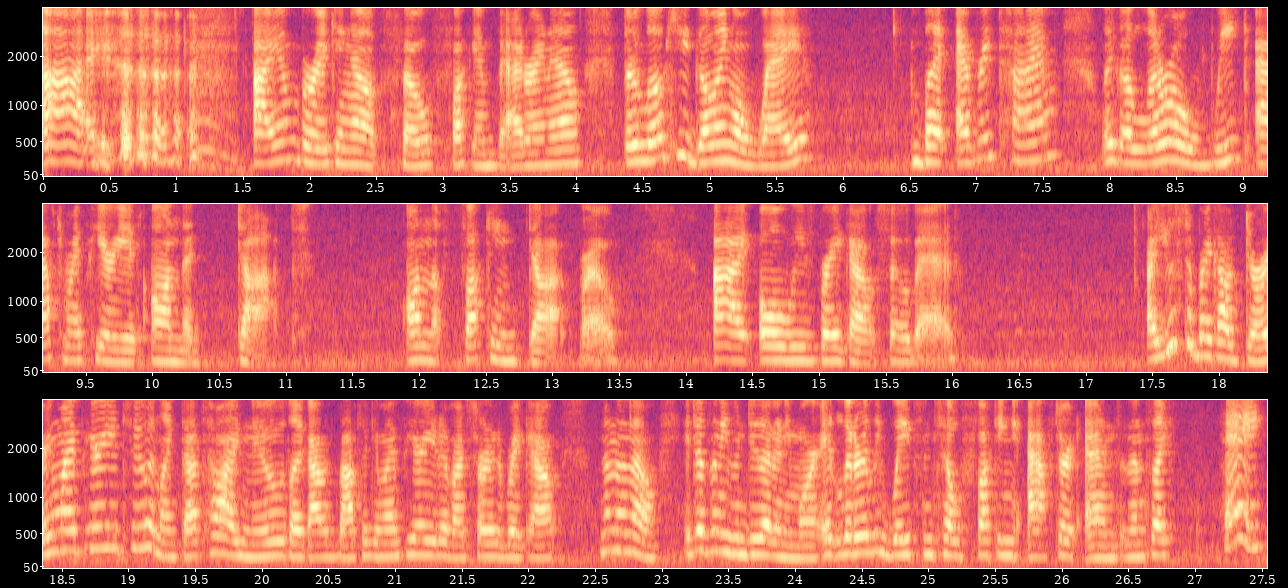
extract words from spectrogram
I, I am breaking out so fucking bad right now. They're low-key going away, but every time, like a literal week after my period on the dot, on the fucking dot, bro, I always break out so bad. I used to break out during my period too and like that's how I knew like I was about to get my period if I started to break out. No, no, no. It doesn't even do that anymore. It literally waits until fucking after it ends and then it's like, hey,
